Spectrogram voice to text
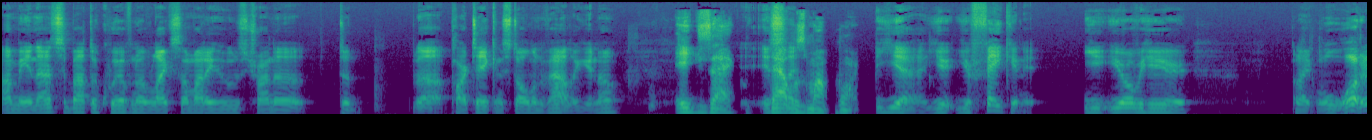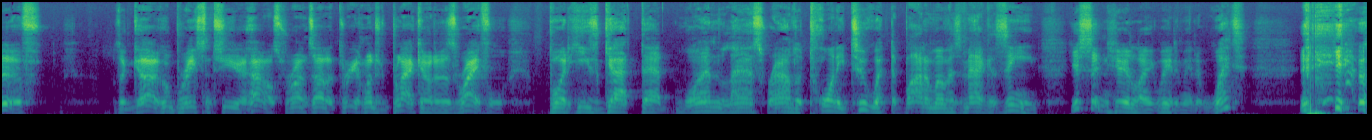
i mean that's about the equivalent of like somebody who's trying to to uh, partake in stolen valor you know Exactly. It's that like- was my point. yeah, you you're faking it. You you're over here like, well, what if the guy who breaks into your house runs out of 300 blackout at his rifle, but he's got that one last round of 22 at the bottom of his magazine? You're sitting here like, wait a minute, what? you know,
